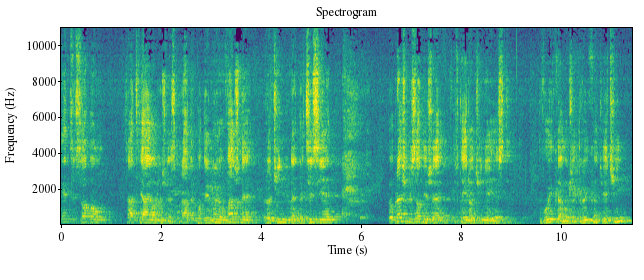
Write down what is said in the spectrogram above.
między sobą załatwiają różne sprawy, podejmują ważne rodzinne decyzje. Wyobraźmy sobie, że w tej rodzinie jest dwójka, może trójka dzieci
